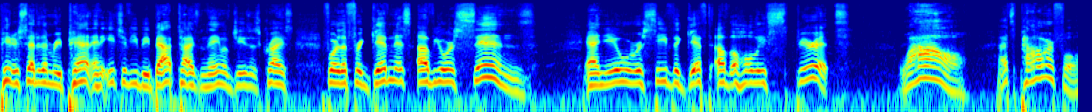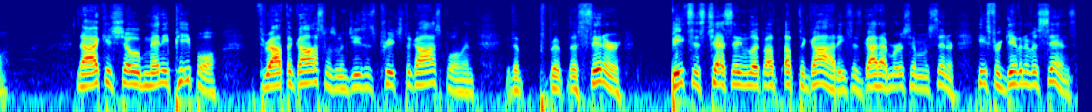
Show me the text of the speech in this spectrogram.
Peter said to them, Repent, and each of you be baptized in the name of Jesus Christ for the forgiveness of your sins, and you will receive the gift of the Holy Spirit. Wow, that's powerful. Now, I could show many people throughout the Gospels when Jesus preached the gospel and the, the sinner beats his chest and even look up, up to God. He says, God have mercy on a sinner. He's forgiven of his sins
